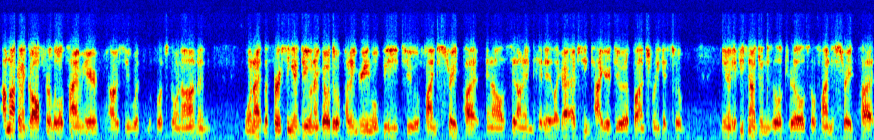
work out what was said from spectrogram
I'm not going to golf for a little time here, obviously with, with what's going on, and when I the first thing I do when I go to a putting green will be to find a straight putt and I'll sit on it and hit it. Like I, I've seen Tiger do it a bunch when he gets to, you know, if he's not doing these little drills, he'll find a straight putt,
